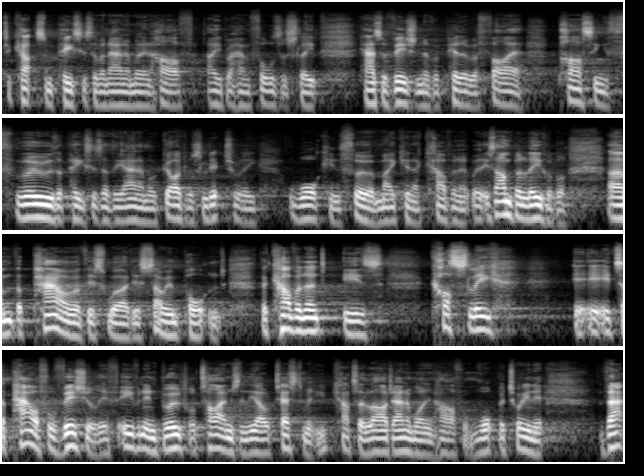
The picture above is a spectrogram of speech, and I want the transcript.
to cut some pieces of an animal in half. Abraham falls asleep, has a vision of a pillar of fire passing through the pieces of the animal. God was literally walking through and making a covenant. It's unbelievable. Um, the power of this word is so important. The covenant is costly, it's a powerful visual. If even in brutal times in the Old Testament, you cut a large animal in half and walk between it, that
